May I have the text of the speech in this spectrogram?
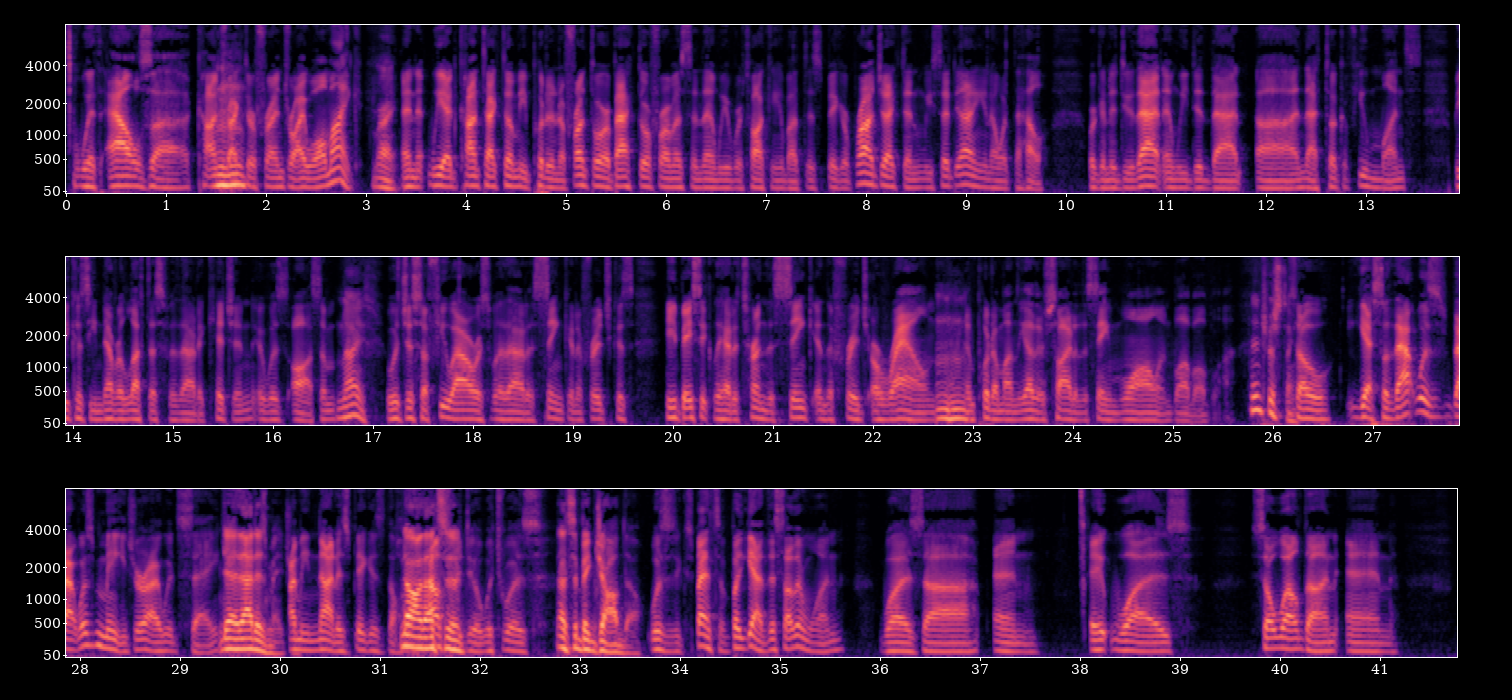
with al's uh, contractor friend drywall mike Right. and we had contacted him he put in a front door a back door for us and then we were talking about this bigger project and we said yeah you know what the hell we're going to do that and we did that uh, and that took a few months because he never left us without a kitchen it was awesome Nice. it was just a few hours without a sink and a fridge because he basically had to turn the sink and the fridge around Mhm. and put them on the other side of the same wall and blah blah blah. Interesting. So yeah, so that was that was major, I would say. yeah, that is major. I mean, not as big as the whole No, that's house a- do, which was That's a big job, though. was expensive. But yeah, this other one was uh and it was so well done and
